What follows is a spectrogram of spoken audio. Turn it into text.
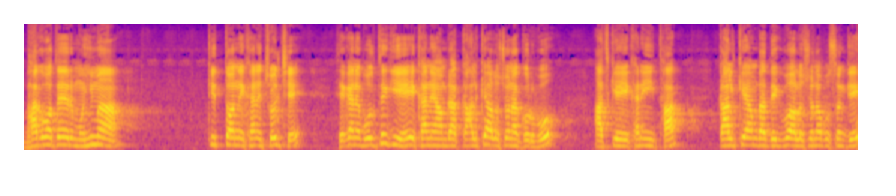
ভাগবতের মহিমা কীর্তন এখানে চলছে। সেখানে বলতে গিয়ে এখানে আমরা কালকে আলোচনা করব। আজকে এখানেই থাক। কালকে আমরা দেখব আলোচনা প্রসঙ্গে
